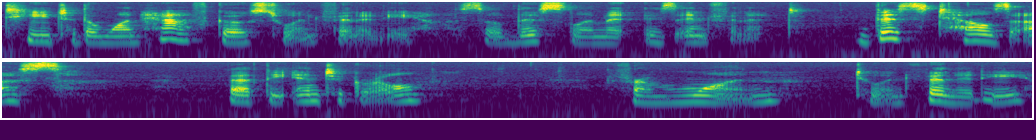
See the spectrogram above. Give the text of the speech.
t to the 1 half goes to infinity, so this limit is infinite. This tells us that the integral from 1 to infinity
